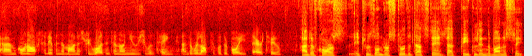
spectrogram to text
um, going off to live in the monastery wasn't an unusual thing, and there were lots of other boys there too. And of course, it was understood at that stage that people in the monastery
